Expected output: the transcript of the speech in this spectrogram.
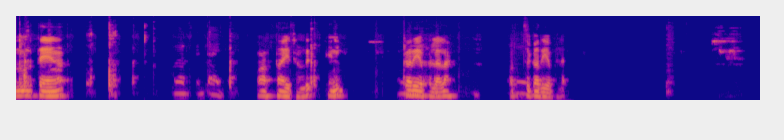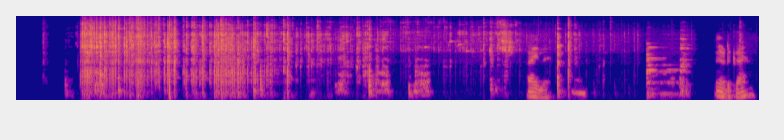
അപ്പം നമ്മുടെ തേങ്ങ വറുത്തായിട്ടുണ്ട്. ഇനി കറിവേപ്പില അല്ലേ? കുറച്ച് കറിവേപ്പില. ആയില്ലേ? എടുക്കാൻ എടുക്കാം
